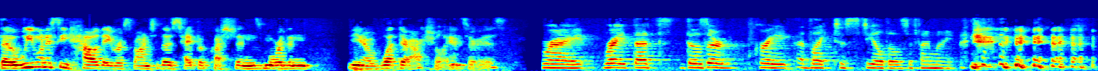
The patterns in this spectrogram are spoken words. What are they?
So we want to see how they respond to those type of questions more than you know what their actual answer is. Right right that's those are great. I'd like to steal those if i might.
